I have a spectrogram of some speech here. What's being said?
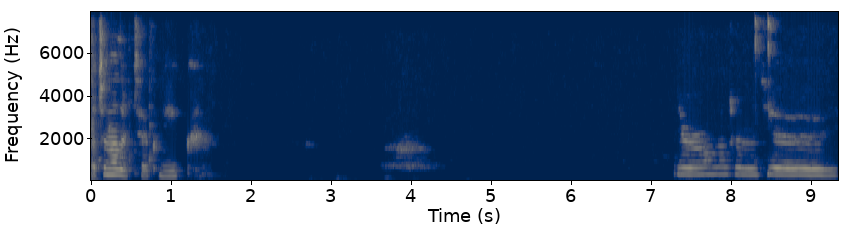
That's another technique. Your answers, yay!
